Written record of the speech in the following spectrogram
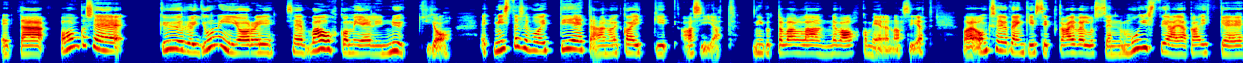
että onko se Kyyry juniori se vauhkomieli nyt jo? Että mistä se voi tietää noi kaikki asiat? Niin kuin tavallaan ne vauhkomielen asiat. Vai onko se jotenkin sitten kaivellut sen muistia ja kaikkea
